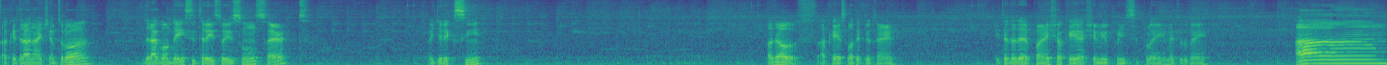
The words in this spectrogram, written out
Ok, Dragonite entrou. Dragon Dance 3, 2, 1, certo? Eu diria que sim. Oh não, ok, só bota aqui o turn. E tenta dar punch, ok, achei meio Prince Play, mas tudo bem. Um...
